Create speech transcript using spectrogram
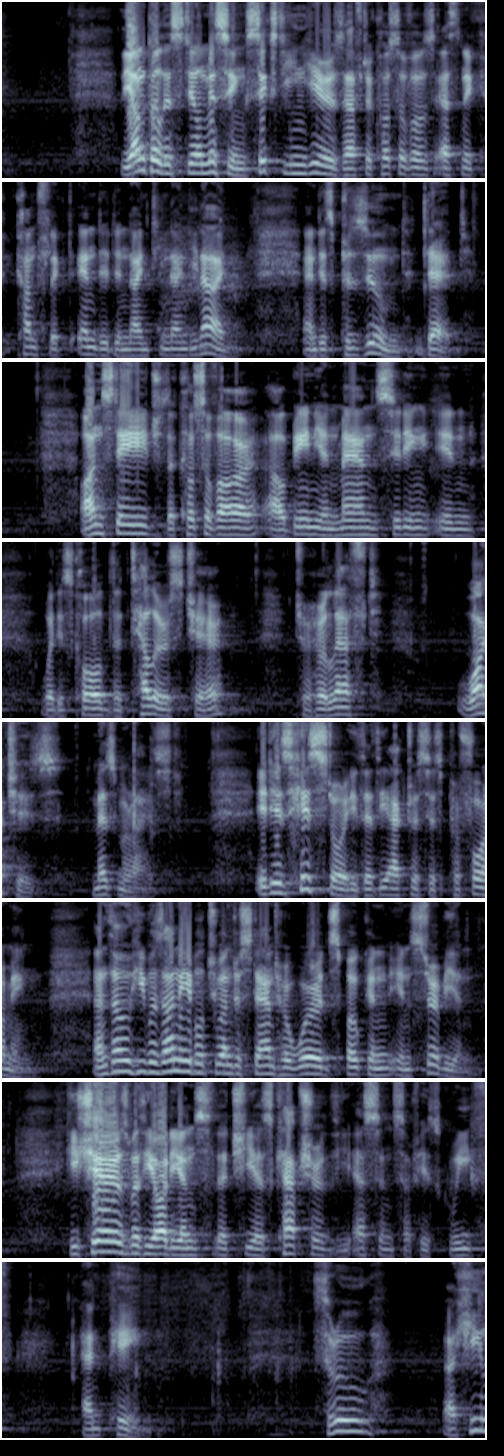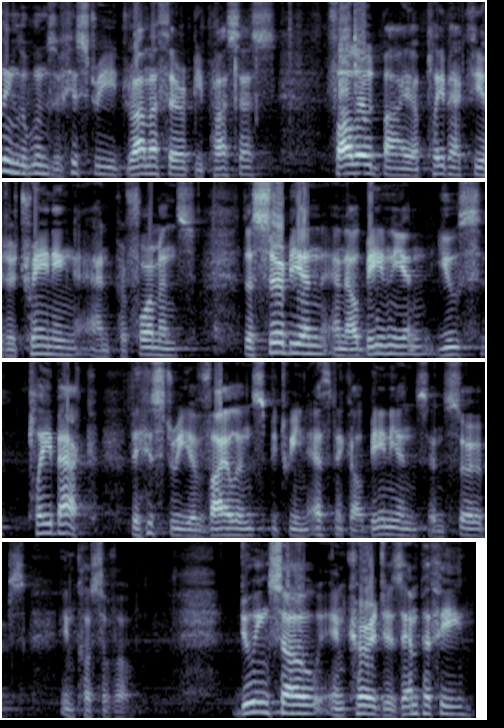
The uncle is still missing 16 years after Kosovo's ethnic conflict ended in 1999 and is presumed dead. On stage, the Kosovar Albanian man sitting in what is called the teller's chair to her left watches mesmerized. It is his story that the actress is performing, and though he was unable to understand her words spoken in Serbian, he shares with the audience that she has captured the essence of his grief and pain. Through a healing the wounds of history drama therapy process, followed by a playback theater training and performance, the Serbian and Albanian youth play back the history of violence between ethnic Albanians and Serbs in Kosovo. Doing so encourages empathy,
